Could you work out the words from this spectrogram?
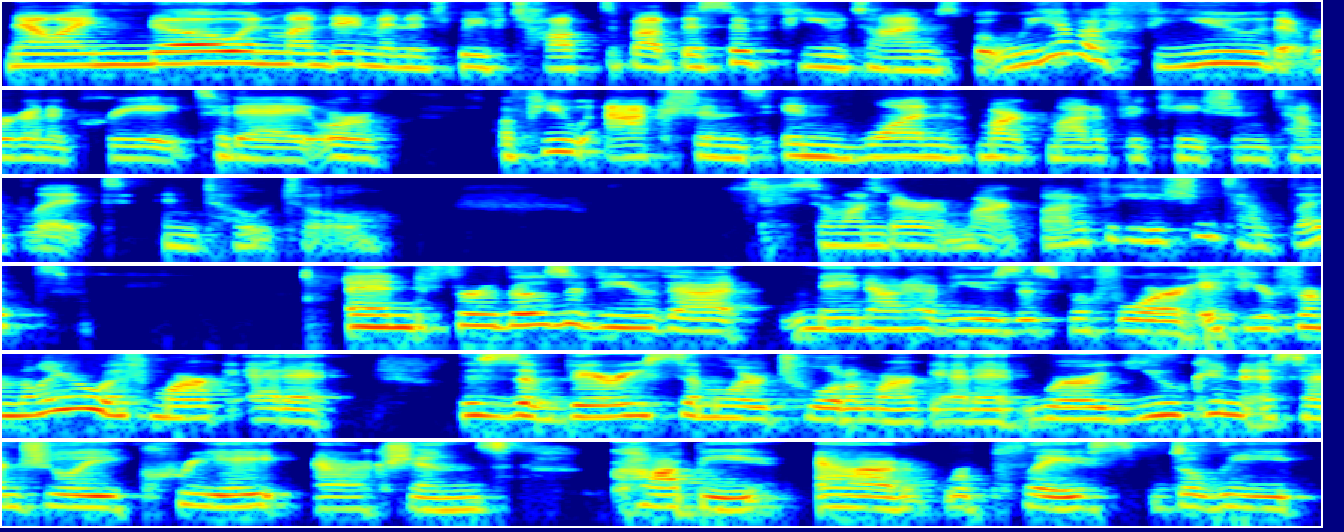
Now, I know in Monday Minutes, we've talked about this a few times, but we have a few that we're going to create today, or a few actions in one MARC modification template in total. So under MARC modification templates. And for those of you that may not have used this before, if you're familiar with MarcEdit, this is a very similar tool to MarcEdit where you can essentially create actions, copy, add, replace, delete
